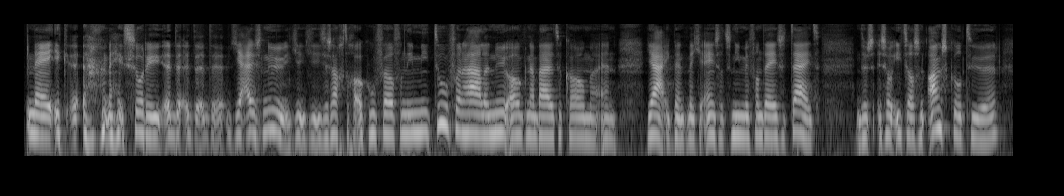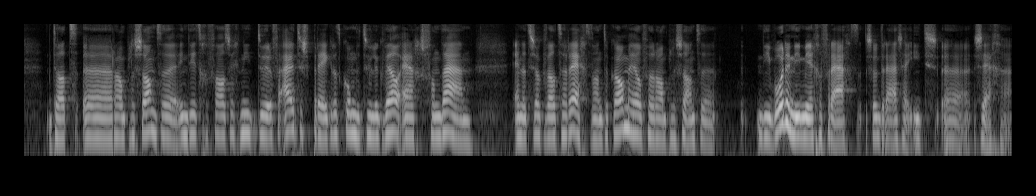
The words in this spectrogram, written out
Nee, ik, uh, nee sorry. Eh, de, de, de, juist nu. Je, je, zag toch ook hoeveel van die MeToo-verhalen nu ook naar buiten komen. En ja, ik ben het met je eens, dat is niet meer van deze tijd. Dus zoiets als een angstcultuur dat uh, ramplesanten in dit geval zich niet durven uit te spreken, dat komt natuurlijk wel ergens vandaan. En dat is ook wel terecht, want er komen heel veel ramplesanten, die worden niet meer gevraagd zodra zij iets uh, zeggen.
